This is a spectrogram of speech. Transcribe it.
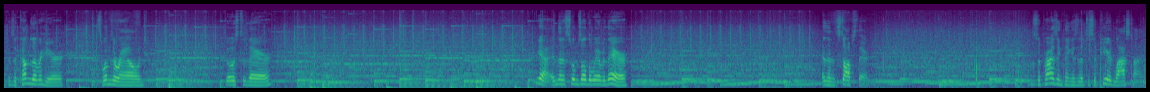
Because it comes over here, swims around, goes to there. Yeah, and then it swims all the way over there. And then it stops there. The surprising thing is that it disappeared last time.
